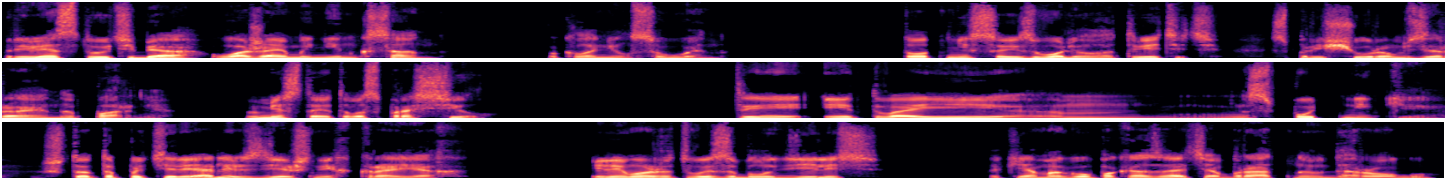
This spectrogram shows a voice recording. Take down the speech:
«Приветствую тебя, уважаемый Нингсан», — поклонился Уэн. Тот не соизволил ответить, с прищуром взирая на парня. Вместо этого спросил. Ты и твои эм, спутники что-то потеряли в здешних краях? Или, может, вы заблудились? Так я могу показать обратную дорогу?»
